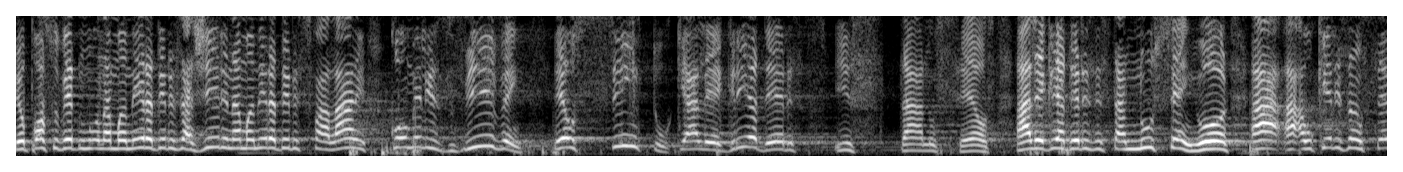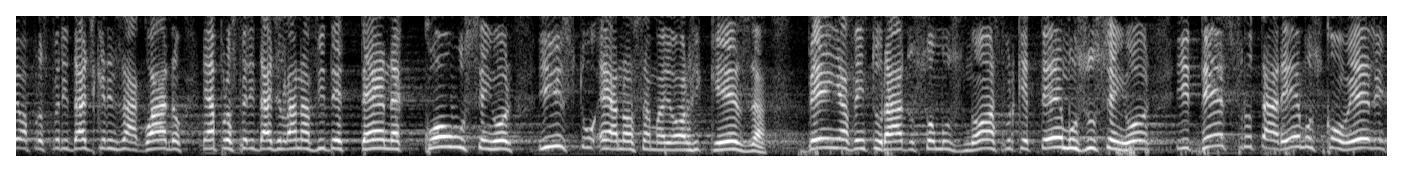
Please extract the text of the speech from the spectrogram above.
eu posso ver na maneira deles agirem, na maneira deles falarem, como eles vivem. Eu sinto que a alegria deles está está nos céus, a alegria deles está no Senhor, a, a, o que eles anseiam, a prosperidade que eles aguardam, é a prosperidade lá na vida eterna, é com o Senhor. Isto é a nossa maior riqueza. Bem-aventurados somos nós, porque temos o Senhor e desfrutaremos com Ele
